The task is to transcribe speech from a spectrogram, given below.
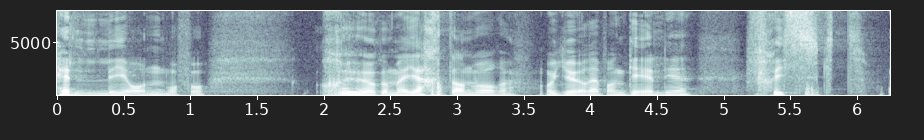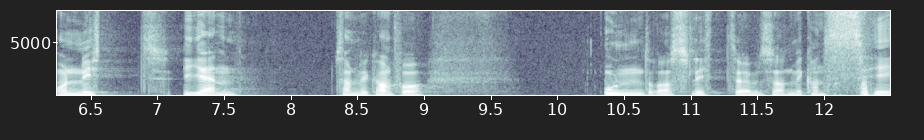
hellige ånd må få røre med hjertene våre og gjøre evangeliet friskt og nytt igjen. Sånn at vi kan få undre oss litt over det. Sånn at vi kan se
